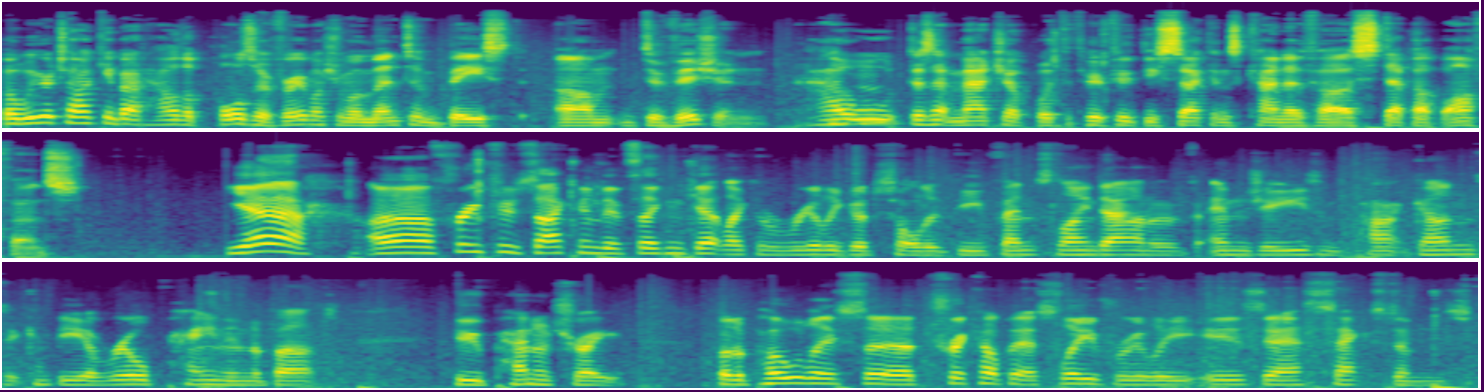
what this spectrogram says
But we were talking about how the Poles are very much a momentum-based um, division. How Mhm. does that match up with the 350 seconds kind of uh, step-up offense? Yeah, uh, free two second if they can get like a really good solid defense line down of MGs and pack guns, it can be a real pain in the butt to penetrate. But the Polish uh, trick up their sleeve really is their sextons,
